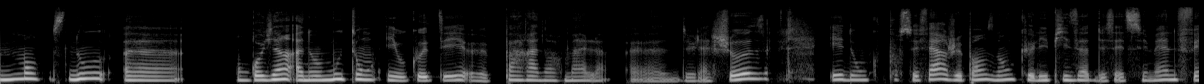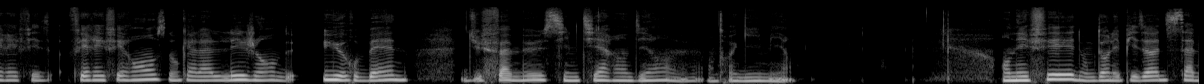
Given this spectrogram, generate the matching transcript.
Nous, on revient à nos moutons et au côté euh, paranormal euh, de la chose. Et donc pour ce faire, je pense donc que l'épisode de cette semaine fait, référence donc à la légende urbaine du fameux cimetière indien euh, entre guillemets. Hein. En effet, donc dans l'épisode, Sam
